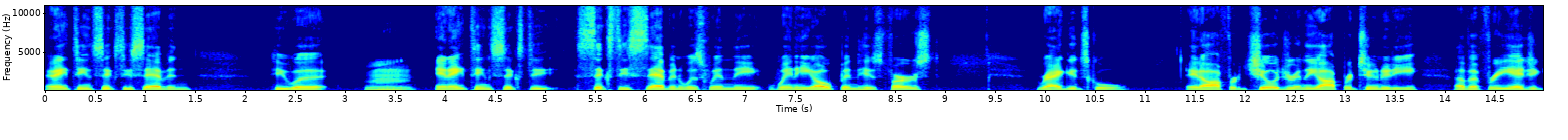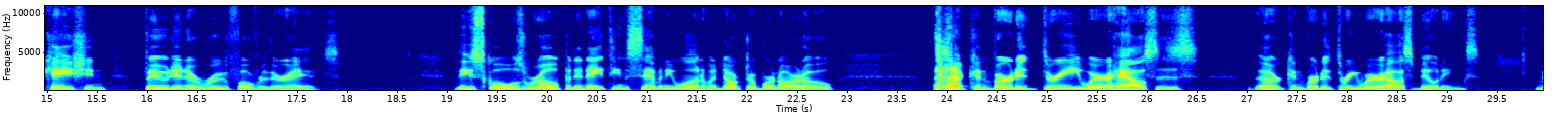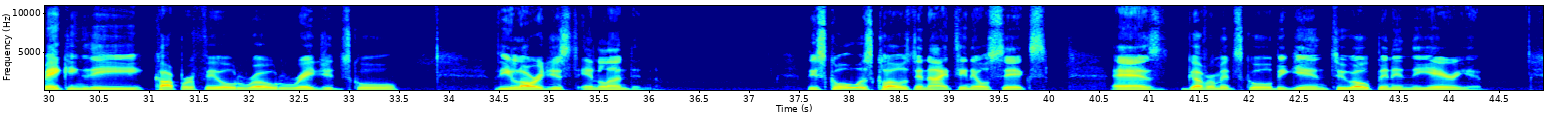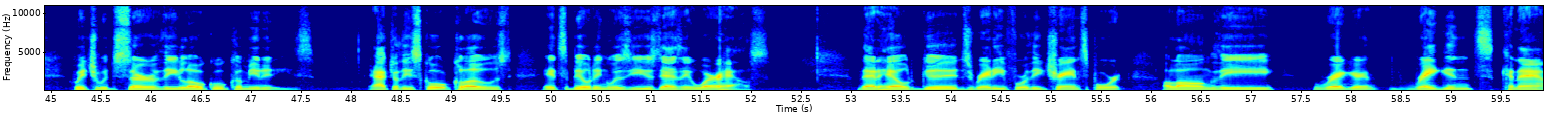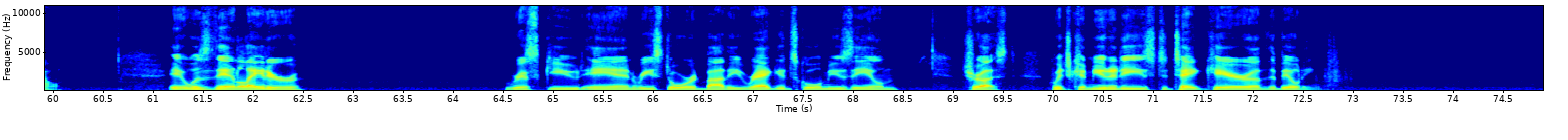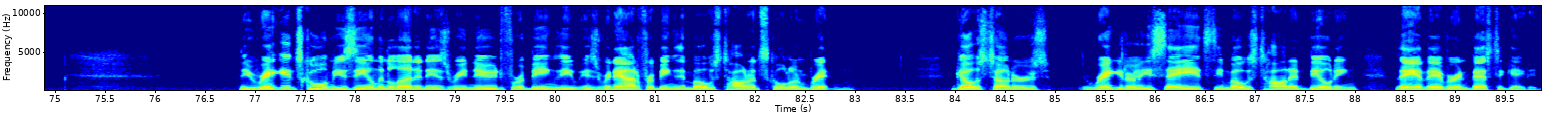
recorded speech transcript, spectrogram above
in 1867, he was mm, in 1867 was when the when he opened his first ragged school. It offered children the opportunity of a free education, food, and a roof over their heads. These schools were opened in 1871 when Dr. Barnardo converted three warehouses or converted three warehouse buildings making the Copperfield Road Rigid School the largest in London. The school was closed in 1906 as government school began to open in the area, which would serve the local communities. After the school closed, its building was used as a warehouse that held goods ready for the transport along the Regent, Regent's Canal. It was then later rescued and restored by the Ragged School Museum Trust, which communities to take care of the building. The Ragged School Museum in London is renewed for being the is renowned for being the most haunted school in Britain. Ghost hunters regularly say it's the most haunted building they have ever investigated.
